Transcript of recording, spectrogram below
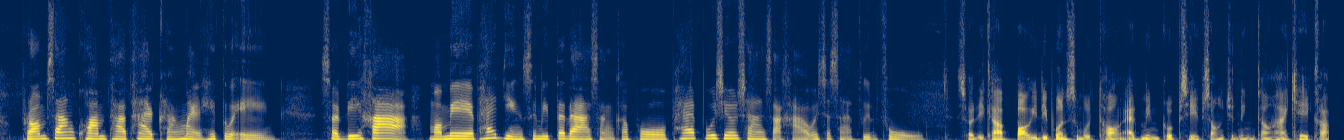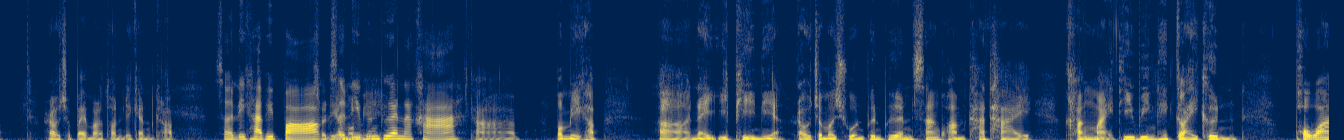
ๆ พร้อมสร้างความท้าทายครั้งใหม่ให้ตัวเอง สวัสดีค่ะ หมอเมย์แพทย์หญิงสมิตดาสังคโปแพทย์ผู้เชี่ยวชาญสาขาเวชศาสตร์ฟื้นฟู สวัสดีครับ ป๊อกอิทธิพลสมุทรทองแอดมินกรุ๊ป 42.195K ครับ เราจะไปมาราธอนด้วยกันครับ สวัสดีค่ะพี่ป๊อก สวัสดีครับหมอเมย์เพื่อนๆนะคะ ครับ หมอมีครับใน EP เนี้เราจะมาชวนเพื่อนๆ สร้างความท้าทายครั้งใหม่ที่วิ่งให้ไกลขึ้น เพราะว่า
